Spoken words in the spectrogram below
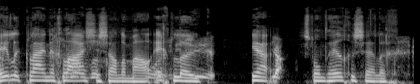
Hele kleine glaasjes allemaal. Echt leuk. Ja, stond heel gezellig.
